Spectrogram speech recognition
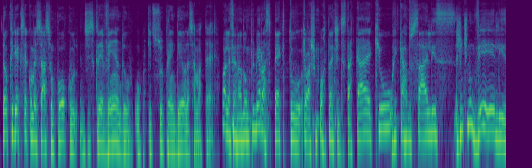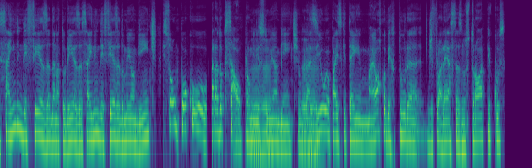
Então eu queria que você começasse um pouco descrevendo o que te surpreendeu nessa matéria. Olha, Fernando, um primeiro aspecto que eu acho importante destacar é que o Ricardo Salles, a gente não vê ele saindo em defesa da natureza, saindo em defesa do meio ambiente, que soa um pouco paradoxal para o ministro do meio ambiente. O Brasil é o país que tem maior cobertura de florestas nos trópicos,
